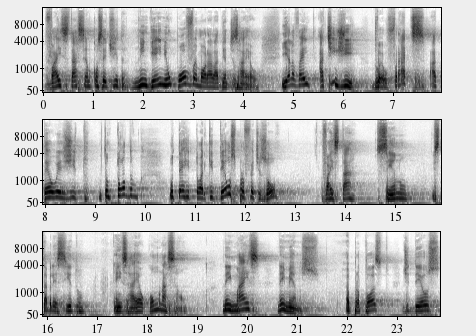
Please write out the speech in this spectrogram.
vai estar sendo concedida. Ninguém, nenhum povo vai morar lá dentro de Israel. E ela vai atingir do Eufrates até o Egito. Então, todo o território que Deus profetizou vai estar sendo estabelecido em Israel como nação, nem mais nem menos. É o propósito de Deus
